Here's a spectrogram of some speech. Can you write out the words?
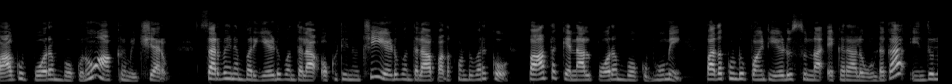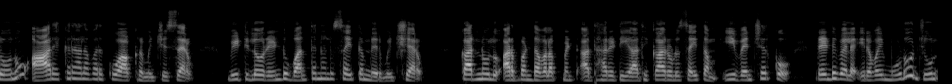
వాగు పోరంబోకును ఆక్రమించారు. సర్వే నంబర్ ఏడు వందల ఒకటి నుంచి ఏడు వందల పదకొండు వరకు పాత కెనాల్ పోరంబోకు భూమి పదకొండు పాయింట్ ఏడు సున్నా ఎకరాలు ఉండగా ఇందులోనూ ఆరెకరాల వరకు ఆక్రమించేశారు. వీటిలో రెండు వంతెనలు సైతం నిర్మించారు. కర్నూలు అర్బన్ డెవలప్మెంట్ అథారిటీ అధికారులు సైతం ఈ వెంచర్కు రెండు వేల ఇరవై మూడు జూన్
